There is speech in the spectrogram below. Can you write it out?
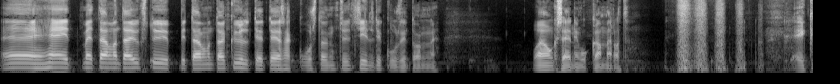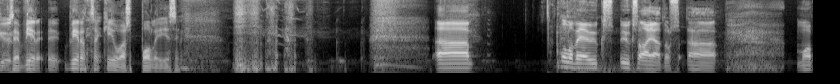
ei, hei, me täällä on tää yksi tyyppi, täällä on tää kyltti, että ei saa kuusta, nyt silti kuusi tonne. Vai onko se niinku kamerat? Ei kyllä. Se vir- virtsakiuas poliisi. uh, mulla on vielä yksi, yksi ajatus. Uh, mua,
